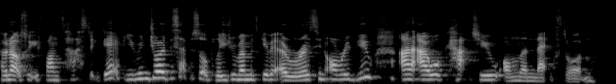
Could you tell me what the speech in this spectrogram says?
Have an absolutely fantastic day. If you've enjoyed this episode, please remember to give it a rating or review, and I will catch you on the next one.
